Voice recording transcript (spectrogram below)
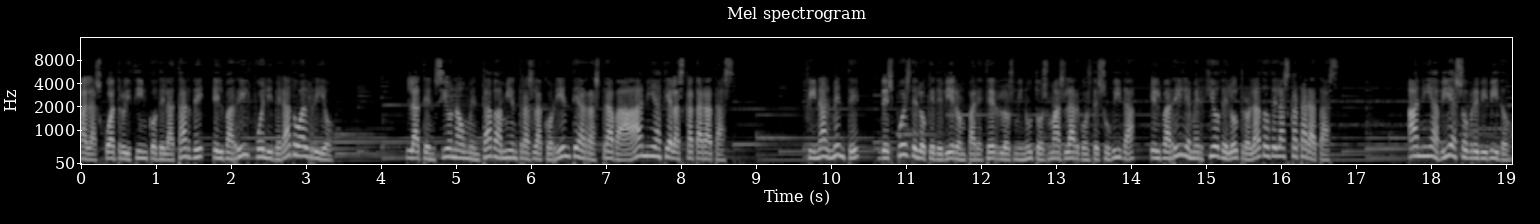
A las 4 y 5 de la tarde, el barril fue liberado al río. La tensión aumentaba mientras la corriente arrastraba a Annie hacia las cataratas. Finalmente, Después de lo que debieron parecer los minutos más largos de su vida, el barril emergió del otro lado de las cataratas. Annie había sobrevivido.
